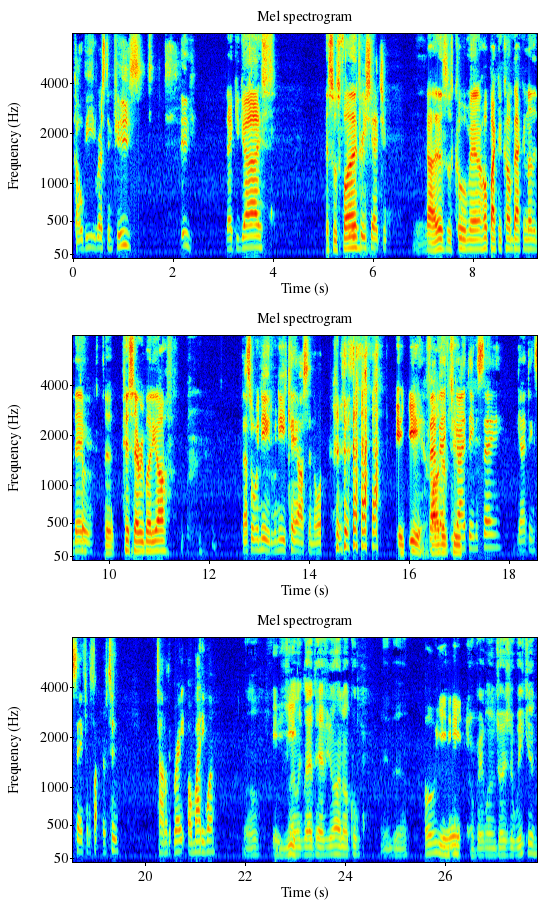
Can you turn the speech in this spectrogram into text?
Kobe, rest in peace. Thank you, guys. This was We fun. appreciate you. Nah, this was cool, man. I hope I could come back another day Cool. to piss everybody off. That's what we need. We need chaos in the world. Yeah, yeah. Father Fatback, of you got anything to say? You got anything to say for the father of two? Tano the Great, Almighty One. Well, Yeah, yeah. finally glad to have you on, Uncle. And Oh yeah. uh, hope everyone enjoys their weekend.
